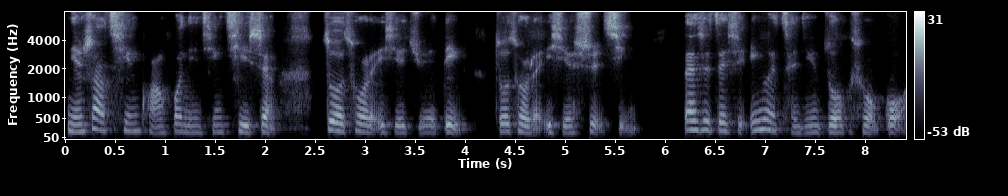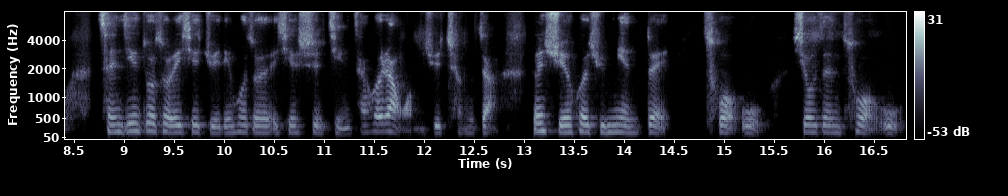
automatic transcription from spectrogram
年少轻狂或年轻气盛，做错了一些决定，做错了一些事情。但是这些，因为曾经做错过，曾经做错了一些决定或做了一些事情，才会让我们去成长，跟学会去面对错误、修正错误，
